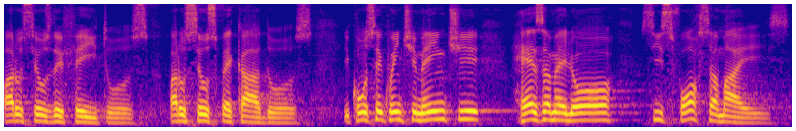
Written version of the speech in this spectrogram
para os seus defeitos, para os seus pecados, e, consequentemente, reza melhor, se esforça mais.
